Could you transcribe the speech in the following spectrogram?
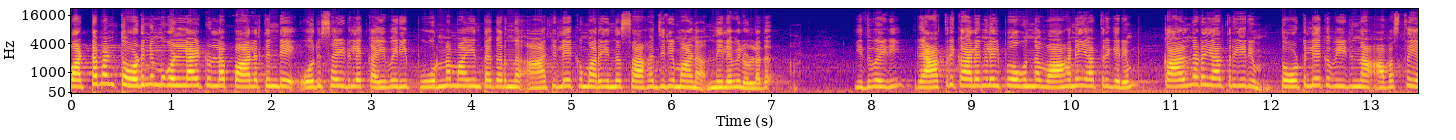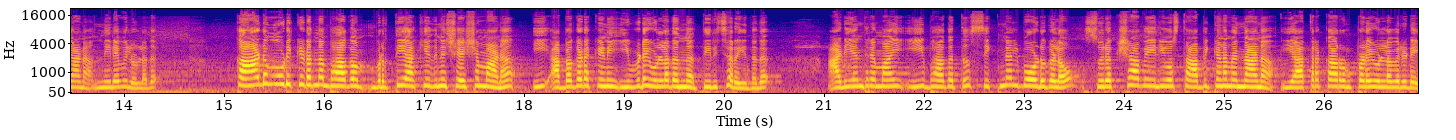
വട്ടമൺ തോടിനു മുകളിലായിട്ടുള്ള പാലത്തിന്റെ ഒരു സൈഡിലെ കൈവരി പൂർണമായും തകർന്ന് ആറ്റിലേക്ക് മറിയുന്ന സാഹചര്യമാണ് നിലവിലുള്ളത്. ഇതുവഴി രാത്രികാലങ്ങളിൽ പോകുന്ന വാഹനയാത്രികരും കാൽനടയാത്രികരും തോട്ടിലേക്ക് വീഴുന്ന അവസ്ഥയാണ് നിലവിലുള്ളത്. കാട് മൂടിക്കിടന്ന ഭാഗം വൃത്തിയാക്കിയതിനു ശേഷമാണ് ഈ അപകടക്കിണി ഇവിടെയുള്ളതെന്ന് തിരിച്ചറിയുന്നത്. അടിയന്തരമായി ഈ ഭാഗത്ത് സിഗ്നൽ ബോർഡുകളോ സുരക്ഷാ വേലിയോ സ്ഥാപിക്കണമെന്നാണ് യാത്രക്കാർ ഉൾപ്പെടെയുള്ളവരുടെ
